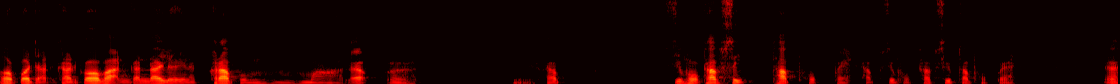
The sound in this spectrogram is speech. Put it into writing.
อออกก็จัดขัดก็ผ่านกันได้เลยนะครับผมมาแล้ว เออนี่ครับสิบหกทับสิบทับหกแปดครับสิบหกทับสิบทับหกแปดอ่า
